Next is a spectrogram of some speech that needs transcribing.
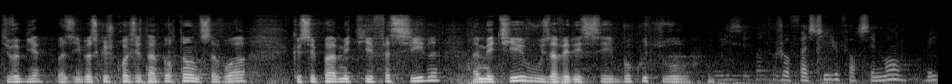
Tu veux bien? Vas-y, parce que je crois que c'est important de savoir que c'est pas un métier facile, un métier où vous avez laissé beaucoup de vos... Oui, c'est pas toujours facile, forcément. Oui.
